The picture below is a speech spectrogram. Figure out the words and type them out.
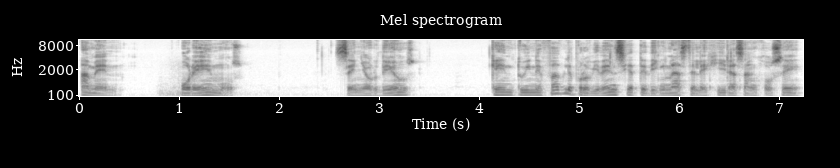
Amén. Oremos. Señor Dios, que en tu inefable providencia te dignaste elegir a San José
